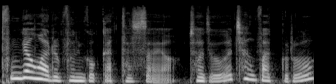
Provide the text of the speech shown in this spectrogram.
풍경화를 본 것 같았어요. 저도 창밖으로.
